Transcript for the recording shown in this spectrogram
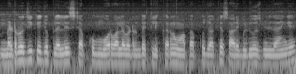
मेट्रोलॉजी के जो प्लेलिस्ट है, आपको मोर वाले बटन पे क्लिक करना, वहाँ पे आपको जाके सारे वीडियोस मिल जाएँगे।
